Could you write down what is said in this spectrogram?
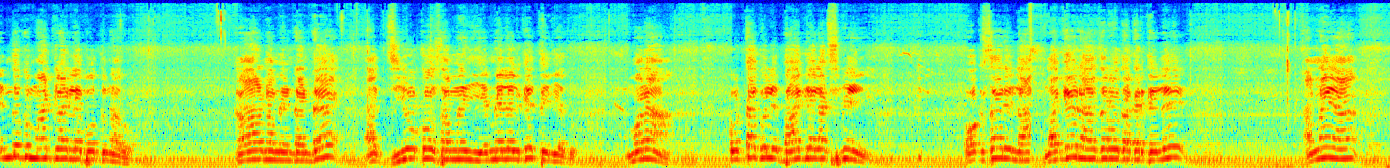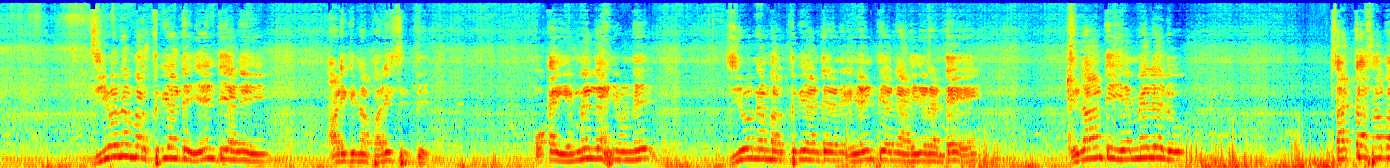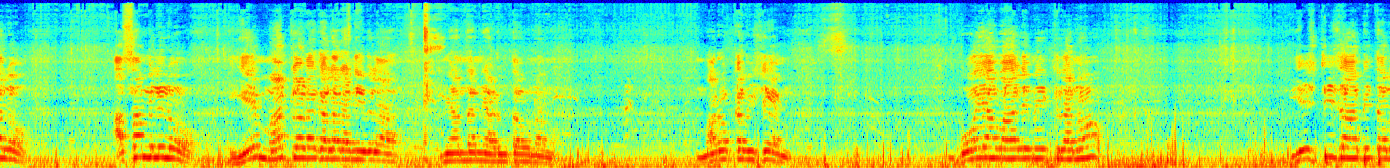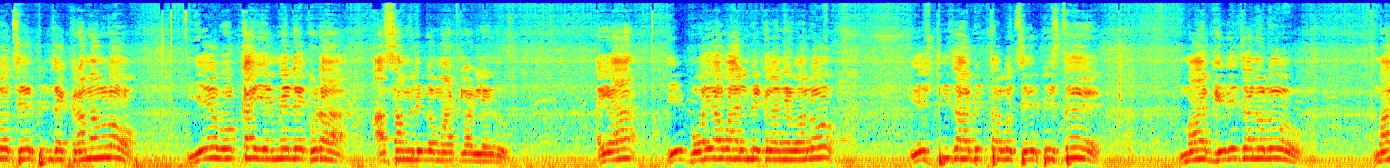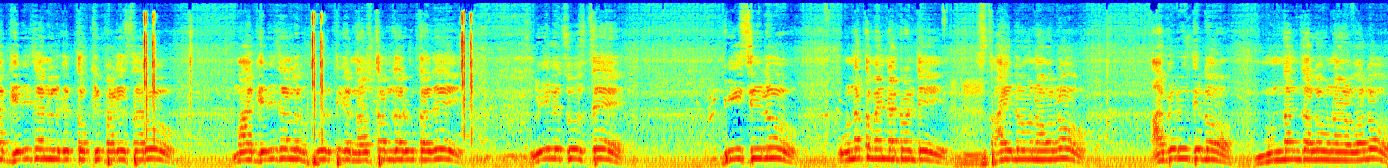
ఎందుకు మాట్లాడలేకపోతున్నారు? కారణం ఏంటంటే ఆ జియో కోసం ఈ ఎమ్మెల్యేలకే తెలియదు. మన కొట్టకుల్లి భాగ్యలక్ష్మి ఒకసారి ల- లగే రాజరావు దగ్గరికి వెళ్ళి అన్నయ్య జియో నెంబర్ త్రీ అంటే ఏంటి? అని అడిగిన పరిస్థితి. ఒక ఎమ్మెల్యే ఉండి జియో నెంబర్ త్రీ అంటే ఏంటి అని అడిగారంటే ఇలాంటి ఎమ్మెల్యేలు చట్టసభలో అసెంబ్లీలో ఏం మాట్లాడగలరని ఇలా మీ అందరినీ అడుగుతా ఉన్నాను. మరొక విషయం బోయా వాల్మీకులను ఎస్టీ జాబితాలో చేర్పించే క్రమంలో ఏ ఒక్క ఎమ్మెల్యే కూడా అసెంబ్లీలో మాట్లాడలేదు. అయ్యా ఈ బోయా వాల్మీకులు అనేవాళ్ళు ఎస్టీ జాబితాలో చేర్పిస్తే మా గిరిజనులు మా గిరిజనులకి తొక్కి పడేస్తారు. మా గిరిజనులకు పూర్తిగా నష్టం జరుగుతుంది. వీళ్ళు చూస్తే బీసీలు ఉన్నతమైనటువంటి స్థాయిలో ఉన్న వాళ్ళు అభివృద్ధిలో ముందంజలో ఉన్న వాళ్ళు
